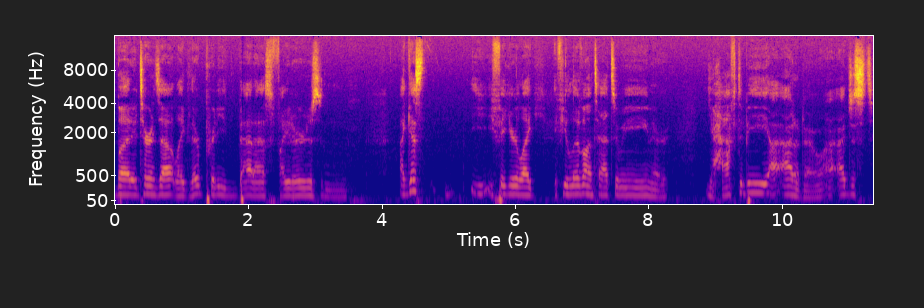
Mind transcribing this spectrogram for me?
But it turns out like they're pretty badass fighters, and I guess you, you figure like if you live on Tatooine or you have to be. I, I don't know. I, I just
